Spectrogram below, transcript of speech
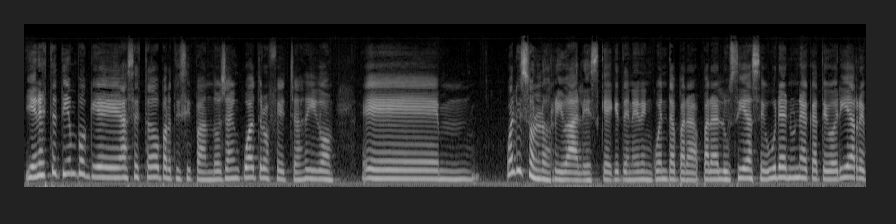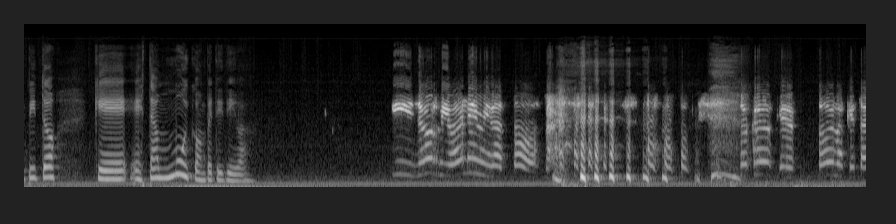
Y en este tiempo que has estado participando, ya en cuatro fechas, digo, eh, ¿Cuáles son los rivales que hay que tener en cuenta para, para Lucía Segura en una categoría, repito, que está muy competitiva? Sí, yo rivales, mira, todos. yo creo que todos los que están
